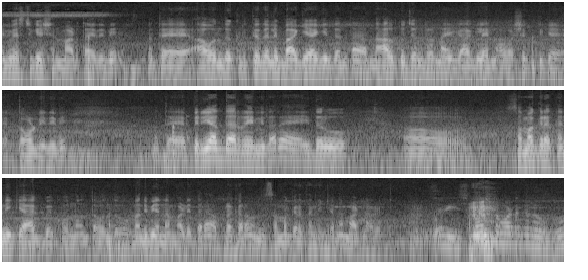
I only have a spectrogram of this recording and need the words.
ಇನ್ವೆಸ್ಟಿಗೇಷನ್ ಮಾಡ್ತಾ ಇದ್ದೀವಿ ಮತ್ತು ಆ ಒಂದು ಕೃತ್ಯದಲ್ಲಿ ಭಾಗಿಯಾಗಿದ್ದಂಥ ನಾಲ್ಕು ಜನರನ್ನು ಈಗಾಗಲೇ ನಾವು ವಶಕ್ತಿಗೆ ತೊಗೊಂಡಿದ್ದೀವಿ ಮತ್ತು ಫಿರ್ಯಾದಿದಾರರು ಏನಿದ್ದಾರೆ ಇದರು ಸಮಗ್ರ ತನಿಖೆ ಆಗಬೇಕು ಅನ್ನುವಂಥ ಒಂದು ಮನವಿಯನ್ನು ಮಾಡಿದ್ದಾರೆ ಆ ಪ್ರಕಾರ ಒಂದು ಸಮಗ್ರ ತನಿಖೆಯನ್ನು ಮಾಡಲಾಗುತ್ತೆ ಸರಿ ಟಮಾಟಕರ್ ಅವರು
